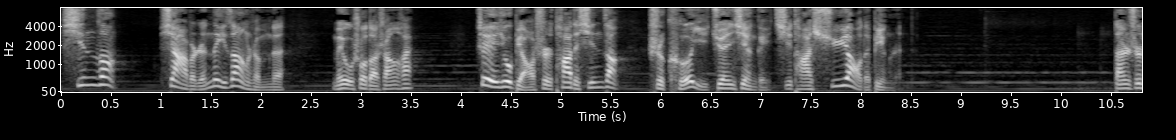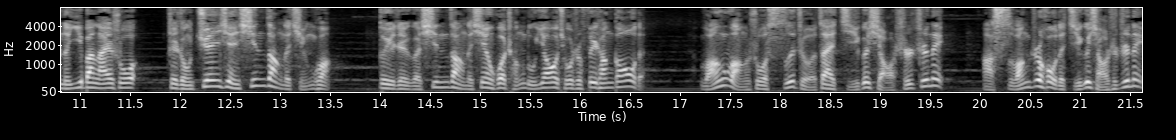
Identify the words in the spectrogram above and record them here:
心脏、下边的内脏什么的没有受到伤害，这也就表示他的心脏是可以捐献给其他需要的病人的。但是呢，一般来说，这种捐献心脏的情况，对这个心脏的鲜活程度要求是非常高的，往往说死者在几个小时之内啊，死亡之后的几个小时之内，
